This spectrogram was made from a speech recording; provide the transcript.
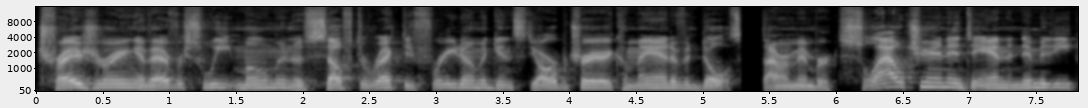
treasuring of every sweet moment of self directed freedom against the arbitrary command of adults. I remember slouching into anonymity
